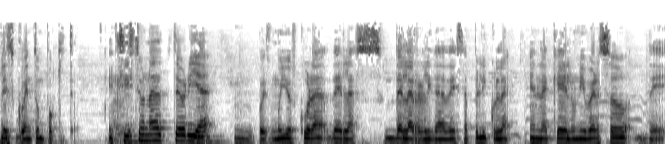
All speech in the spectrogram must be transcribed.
Les cuento un poquito. Existe una teoría, mm, pues muy oscura de las, de la realidad de esta película, en la que el universo de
